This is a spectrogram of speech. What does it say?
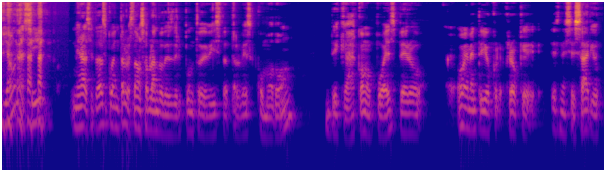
Y aún así, mira, si te das cuenta, lo estamos hablando desde el punto de vista tal vez comodón, de que, ah, ¿cómo pues? Pero obviamente yo creo que es necesario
